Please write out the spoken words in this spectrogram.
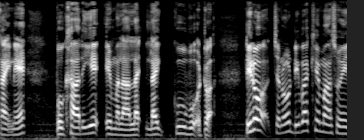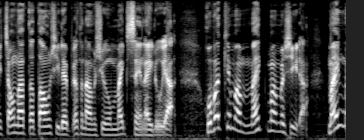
ထိုင်နေဘူခါရီရဲ့အင်မလာလိုက်လိုက်ကူးဖို့အတွက်ဒီတော့ကျွန်တော်ဒီဘက်ခင်မှာဆိုရင်ចောင်းသား1000ရှိလဲပြဿနာမရှိဘူးမိုက်ဆင်လိုက်လို့ရဟိုဘက်ခင်မှာမိုက်မမရှိတာမိုက်မ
